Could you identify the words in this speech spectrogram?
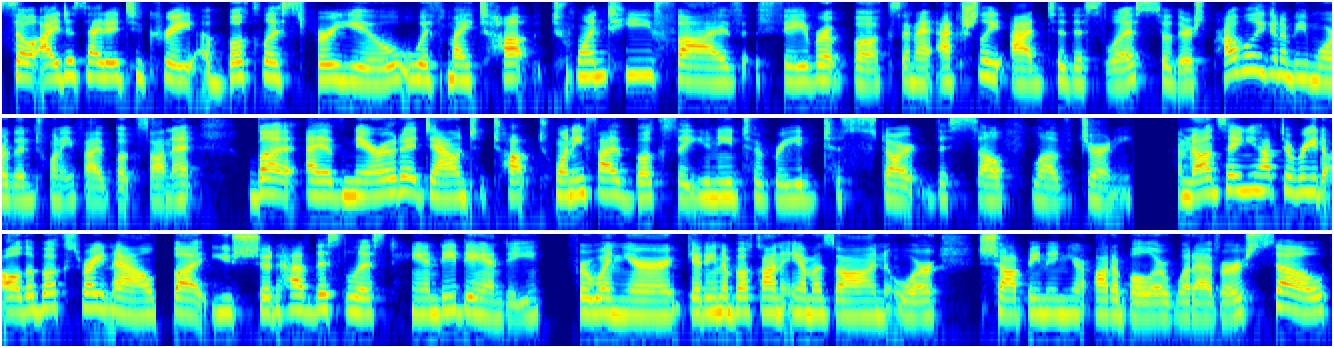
So I decided to create a book list for you with my top 25 favorite books. And I actually add to this list. So there's probably going to be more than 25 books on it, but I have narrowed it down to top 25 books that you need to read to start this self love journey. I'm not saying you have to read all the books right now, but you should have this list handy dandy for when you're getting a book on Amazon or shopping in your Audible or whatever. So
